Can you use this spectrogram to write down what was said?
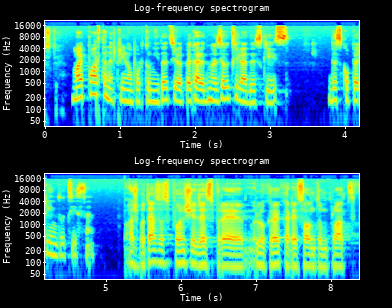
este. Mai poartă-ne prin oportunitățile pe care Dumnezeu ți le-a deschis, descoperindu-ți se. Aș putea să spun și despre lucrări care s-au întâmplat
